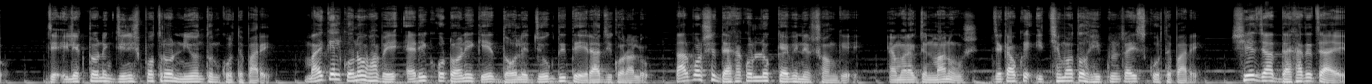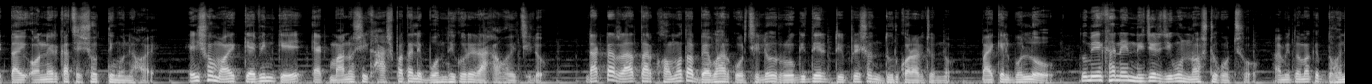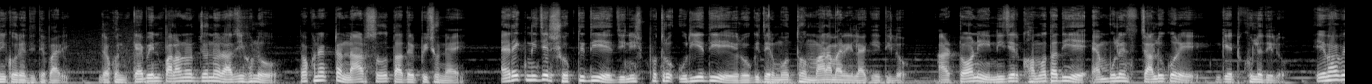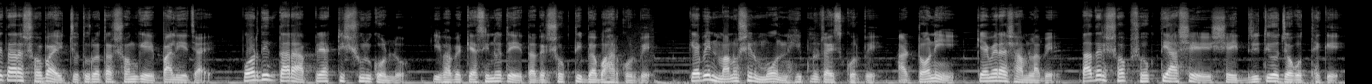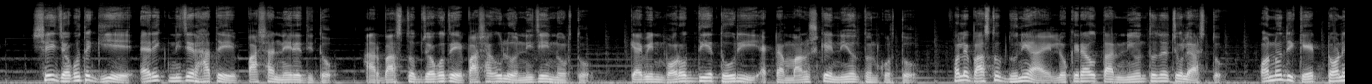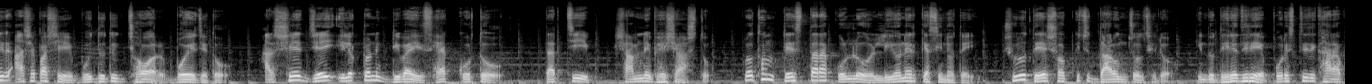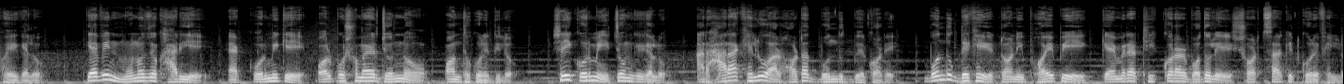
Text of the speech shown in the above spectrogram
যে ইলেকট্রনিক জিনিসপত্র নিয়ন্ত্রণ করতে পারে। মাইকেল কোনোভাবে অ্যারিক ও টনিকে দলে যোগ দিতে রাজি করালো। তারপর সে দেখা করল কেভিনের সঙ্গে, এমন একজন মানুষ যে কাউকে ইচ্ছেমতো হিপনোটাইজ করতে পারে। সে যা দেখাতে চায় তাই অন্যের কাছে সত্যি মনে হয়। এই সময় কেভিনকে এক মানসিক হাসপাতালে বন্দি করে রাখা হয়েছিল। ডাক্তাররা তার ক্ষমতা ব্যবহার করছিল রোগীদের ডিপ্রেশন দূর করার জন্য। মাইকেল বলল, তুমি এখানে নিজের জীবন নষ্ট করছ। আমি তোমাকে ধনী করে দিতে পারি। যখন ক্যাবিন পালানোর জন্য রাজি হলো, তখন একটা নার্সও তাদের পিছু নেয়। অ্যারিক নিজের শক্তি দিয়ে জিনিসপত্র উড়িয়ে দিয়ে রোগীদের মধ্যে মারামারি লাগিয়ে দিল। আর টনি নিজের ক্ষমতা দিয়ে অ্যাম্বুলেন্স চালু করে গেট খুলে দিল। এভাবে তারা সবাই চতুরতার সঙ্গে পালিয়ে যায়। পরদিন তারা প্র্যাকটিস শুরু করল, কীভাবে ক্যাসিনোতে তাদের শক্তি ব্যবহার করবে। কেবিন মানুষের মন হিপনোটাইজ করবে, আর টনি ক্যামেরা সামলাবে। তাদের সব শক্তি আসে সেই দ্বিতীয় জগৎ থেকে। সেই জগতে গিয়ে এরিক নিজের হাতে পাশা নেড়ে দিত, আর বাস্তব জগতে পাশাগুলো নিজেই নড়ত। ক্যাবিন বরফ দিয়ে তৈরি একটা মানুষকে নিয়ন্ত্রণ করত, ফলে বাস্তব দুনিয়ায় লোকেরাও তার নিয়ন্ত্রণে চলে আসতো। অন্যদিকে টনির আশেপাশে বৈদ্যুতিক ঝড় বয়ে যেত। আর সে যেই ইলেকট্রনিক ডিভাইস হ্যাক করত, তার চিপ সামনে ভেসে আসতো। প্রথম টেস্ট তারা করল লিওনের ক্যাসিনোতেই। শুরুতে সবকিছু দারুণ চলছিল, কিন্তু ধীরে ধীরে পরিস্থিতি খারাপ হয়ে গেল। কেভিন মনোযোগ হারিয়ে এক কর্মীকে অল্প সময়ের জন্য অন্ধ করে দিল। সেই কর্মী চমকে গেল, আর হারা খেলোয়াড় হঠাৎ বন্দুক বের করে। বন্দুক দেখে টনি ভয় পেয়ে ক্যামেরা ঠিক করার বদলে শর্ট সার্কিট করে ফেলল।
